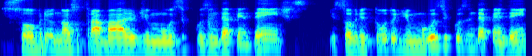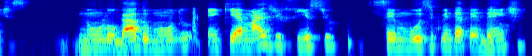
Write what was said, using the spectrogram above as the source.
sobre o nosso trabalho de músicos independentes e, sobretudo, de músicos independentes num lugar do mundo em que é mais difícil ser músico independente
